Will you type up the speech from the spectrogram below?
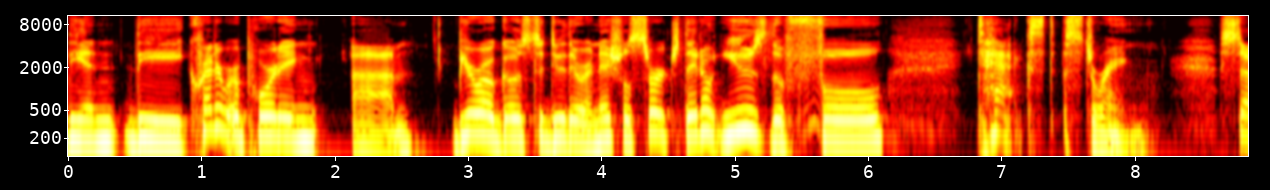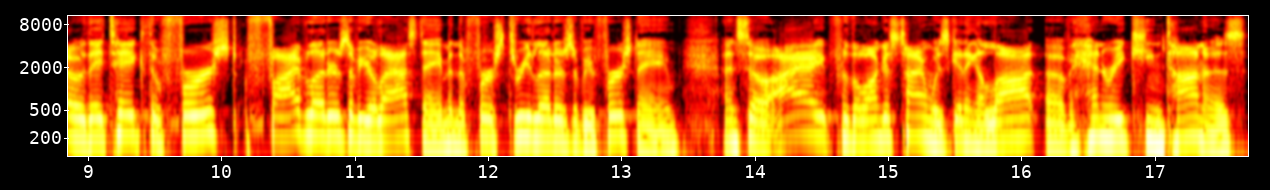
the the credit reporting um, bureau goes to do their initial search they don't use the full text string so they take the first five letters of your last name and the first three letters of your first name and so i for the longest time was getting a lot of henry quintana's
